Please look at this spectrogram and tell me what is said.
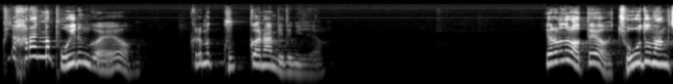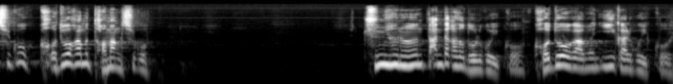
그냥 하나님만 보이는 거예요. 그러면 굳건한 믿음이죠. 여러분들 어때요? 줘도 망치고 거두어 가면 더 망치고 주면은 딴 데 가서 놀고 있고 거두어 가면 이 갈고 있고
